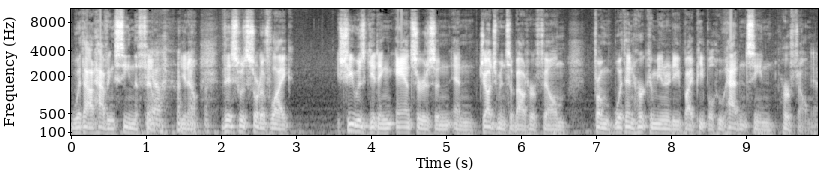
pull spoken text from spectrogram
without having seen the film. Yeah. you know, this was sort of like she was getting answers and, and judgments about her film from within her community by people who hadn't seen her film. Yeah.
